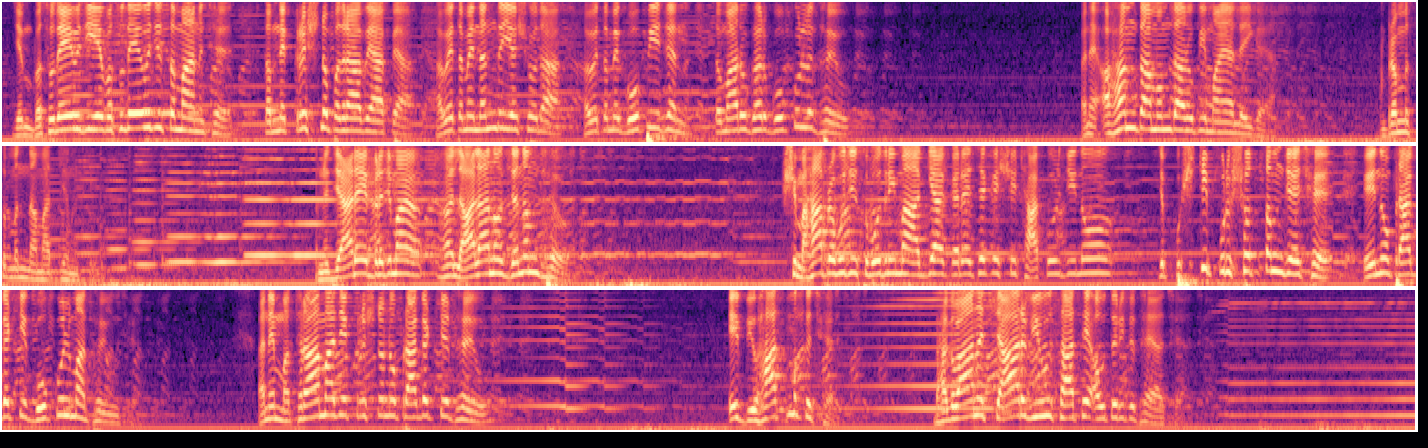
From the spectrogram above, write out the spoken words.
જેમ વસુદેવજી, એ વસુદેવજી સમાન છે. તમને કૃષ્ણ પધરાવે આપ્યા. હવે તમે નંદ યશોદા, હવે તમે ગોપીજન તમારું ઘર ગોકુલ થયું. અને અહમતા મમતા રૂપી માયા લઈ ગયા. બ્રહ્મ સંબંધના માધ્યમથી. અને જ્યારે બ્રજમાં લાલાનો જન્મ થયો શ્રી મહાપ્રભુજી સુબોધનીમાં આજ્ઞા કરે છે કે શ્રી ઠાકુરજીનો જે પુષ્ટિ પુરુષોત્તમ જે છે, એનું પ્રાગટ્ય ગોકુલમાં થયું છે. અને મથુરામાં જે કૃષ્ણનું પ્રાગટ્ય થયું, એ વ્યૂહાત્મક છે. ભગવાન ચાર વ્યૂહ સાથે અવતરિત થયા છે.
